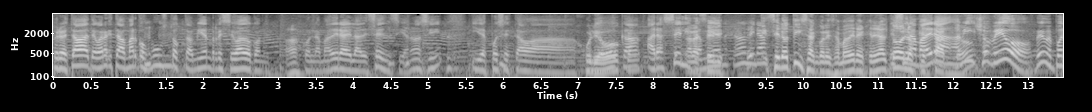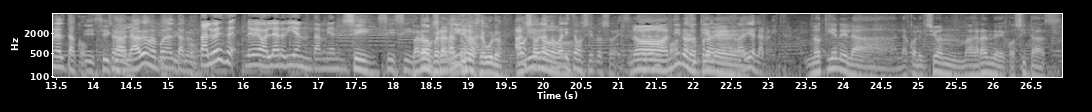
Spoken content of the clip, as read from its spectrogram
Pero estaba, ¿te acordás que estaba Marcos Munstock también reservado con, Ah. con la madera de la decencia, ¿no? Así. Y después estaba Julio Julio Boca, Boca, Araceli, Araceli. también. Ah, Eh, mira. eh, se erotizan con esa madera en general, Es todos una los que madera, a mí yo veo, veo y me pone al taco. Sí, sí, o sea, claro. la veo y me Sí, pone al sí, taco. claro. Tal vez de- debe oler bien también. Sí, sí, sí. Perdón, Estamos pero hablando- Andino seguro. Estamos Andino- hablando mal y estamos siendo soez. No, Andino no tiene- radio es la nuestra. No tiene la, la colección más grande de cositas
